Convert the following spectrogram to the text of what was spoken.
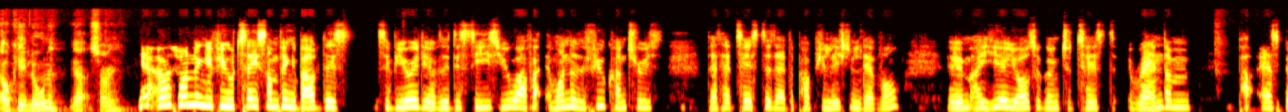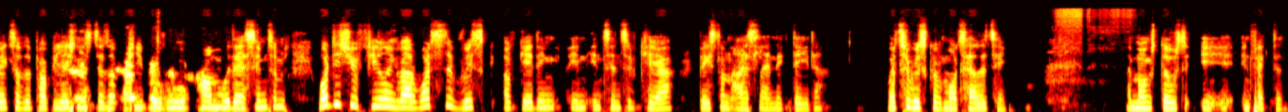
Okay, Lone, yeah, sorry. Yeah, I was wondering if you would say something about this severity of the disease. You are one of the few countries that have tested at the population level. Um, I hear you're also going to test random aspects of the population yeah. instead of people who come with their symptoms. What is your feeling about what's the risk of getting in intensive care based on Icelandic data? What's the risk of mortality amongst those infected?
